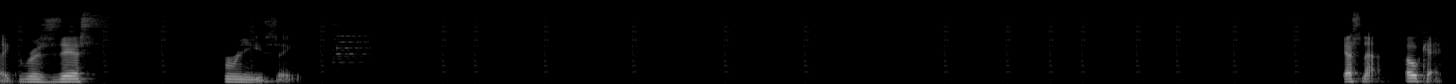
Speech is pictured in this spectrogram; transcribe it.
Like, resist freezing. Guess not. Okay.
